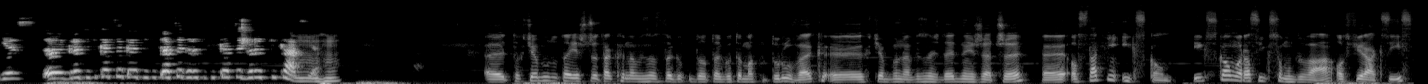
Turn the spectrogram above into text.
jest e, gratyfikacja, gratyfikacja, gratyfikacja, gratyfikacja. Mhm. E, To chciałbym tutaj jeszcze tak nawiązać do do tego tematu turówek. E, Chciałbym nawiązać do jednej rzeczy. Ostatni XCOM, XCOM oraz XCOM 2 od Firaxis,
